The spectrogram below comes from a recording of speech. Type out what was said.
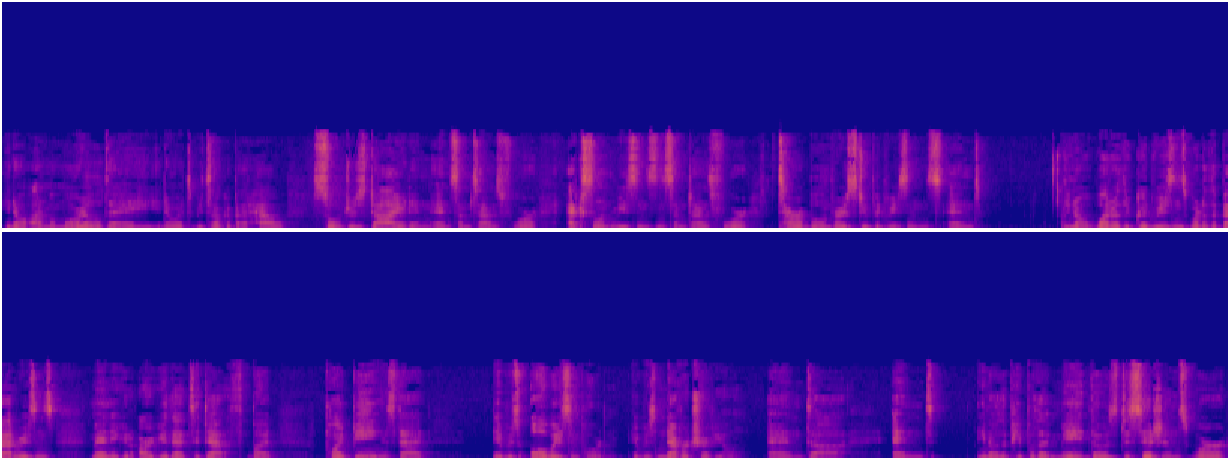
you know on Memorial Day, you know, we talk about how soldiers died and and sometimes for excellent reasons and sometimes for terrible and very stupid reasons, and you know what are the good reasons, what are the bad reasons? Man, you could argue that to death, but point being is that it was always important. It was never trivial, and uh, and you know, the people that made those decisions were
